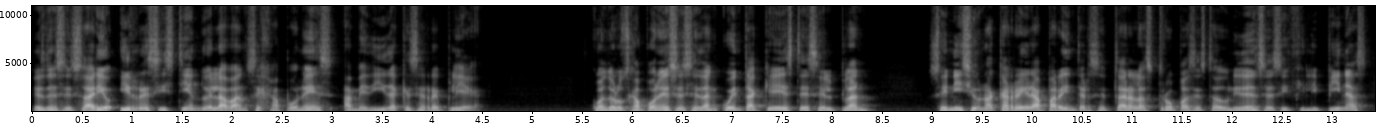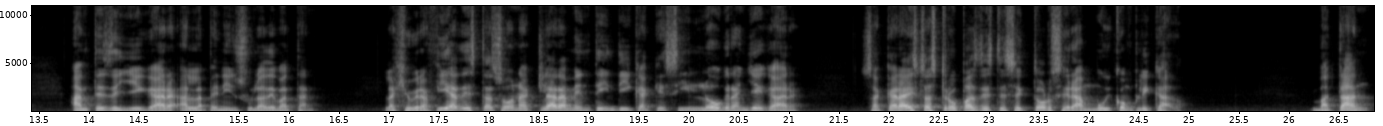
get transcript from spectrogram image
Es necesario ir resistiendo el avance japonés a medida que se repliega. Cuando los japoneses se dan cuenta que este es el plan, se inicia una carrera para interceptar a las tropas estadounidenses y filipinas antes de llegar a la península de Batán. La geografía de esta zona claramente indica que si logran llegar, Sacar a estas tropas de este sector será muy complicado. Batán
